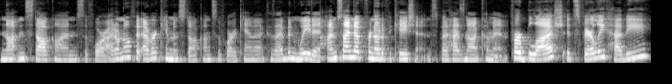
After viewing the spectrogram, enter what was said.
not in stock on Sephora. I don't know if it ever came in stock on Sephora Canada because I've been waiting. I'm signed up for notifications, but has not come in. For blush, it's fairly heavy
